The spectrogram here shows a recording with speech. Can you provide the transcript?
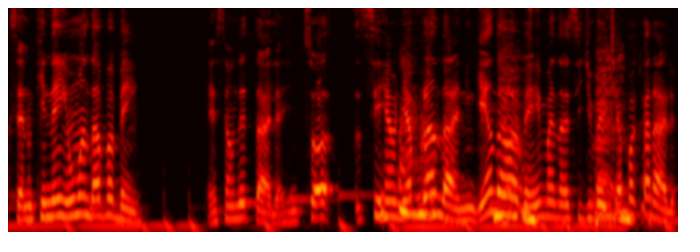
Sendo que nenhum andava bem. Esse é um detalhe. A gente só se reunia pra andar. Ninguém andava Não. bem, mas nós se divertia Cara. pra caralho.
